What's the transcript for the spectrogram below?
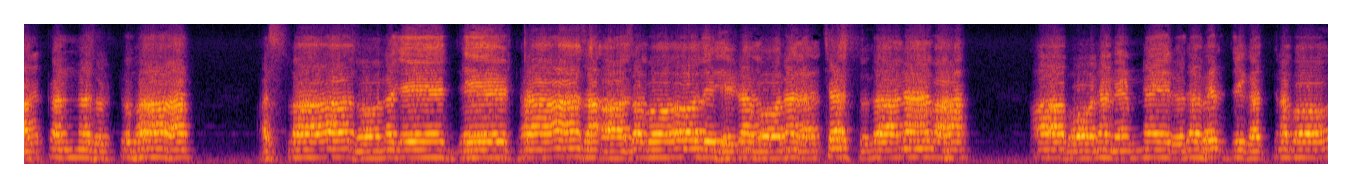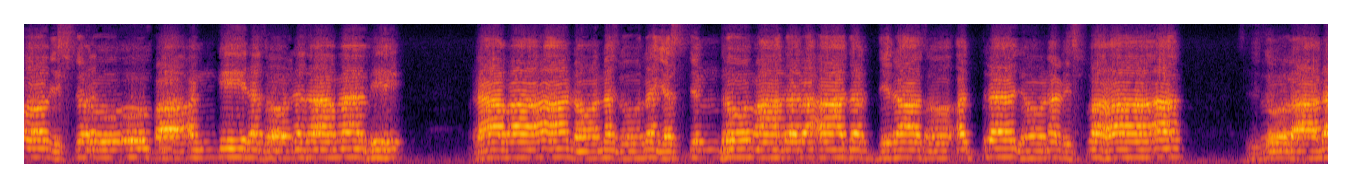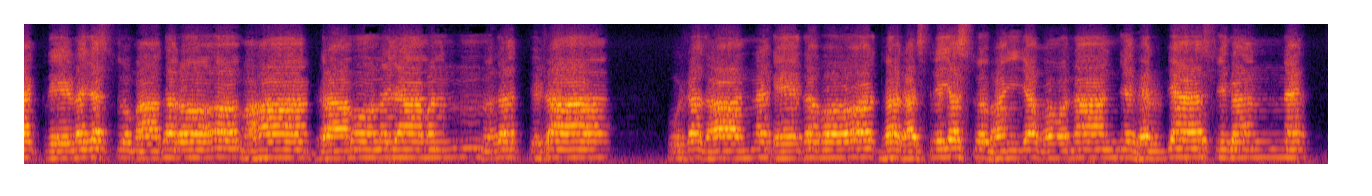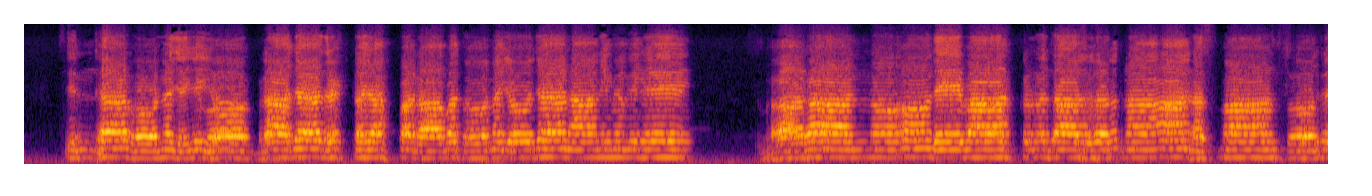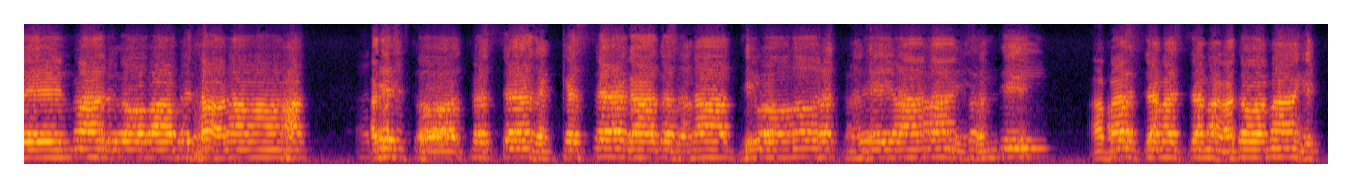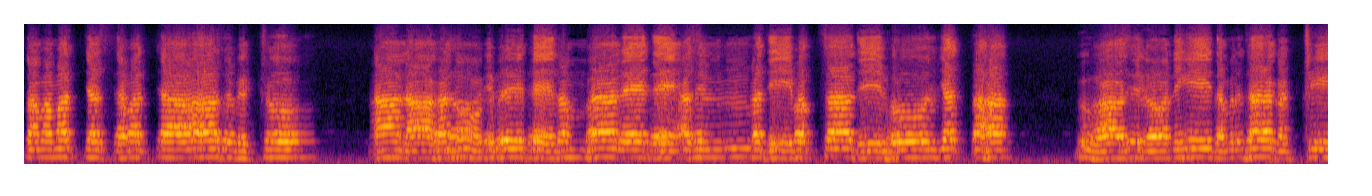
अर्कन्न सुष्टुभाः अस्वासो न ये ज्येष्ठा स आसवो दिषवो न रक्षः सुदानवः आभो न निर्णयरुदभिर्जिगत्नवो विश्वरूपा अङ्गीरसो न न सूनयः सिन्धो मादर आदर्जिरासो अद्रजो न विश्वः। शिशूलानक्रीडयस्व मातरो महाग्रामो न यामन्नुदद्विषा उषधान्नकेतवोध्वरश्रियस्व भञ्जवो नाञ्जभिर्व्यस्विदन् सिन्धवो न ययो भ्राजदृष्टयः परावतो न योजनानि ममिरे। भारान्नो देवाः कृणता सुरत्नानस्मान् स्तोत्रेन्मारुतो वा प्रधानाः अधिस्तोत्रस्य सख्यस्य गातसनाद्धिवो रत्नधेयानि सन्ति अपश्यमस्य महतो महित्वममत्यस्य मत्यासु भिक्षु। नानाहनो विभृते सम्भरेते वत्सति भूर्यत्तः गुहाशिरो निगीतमृधकक्षी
